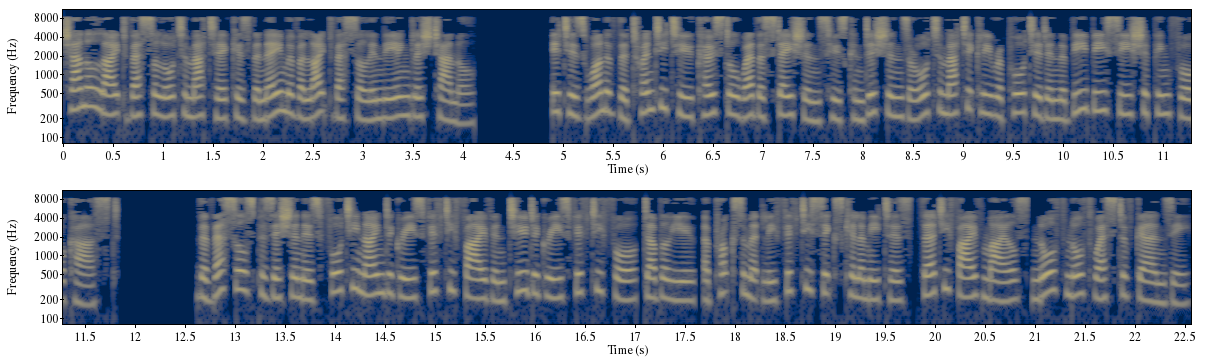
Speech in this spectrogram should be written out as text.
Channel Light Vessel Automatic is the name of a light vessel in the English Channel. It is one of the 22 coastal weather stations whose conditions are automatically reported in the BBC shipping forecast. The vessel's position is 49 degrees 55 and 2 degrees 54 W, approximately 56 kilometers 35 miles north-northwest of Guernsey.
